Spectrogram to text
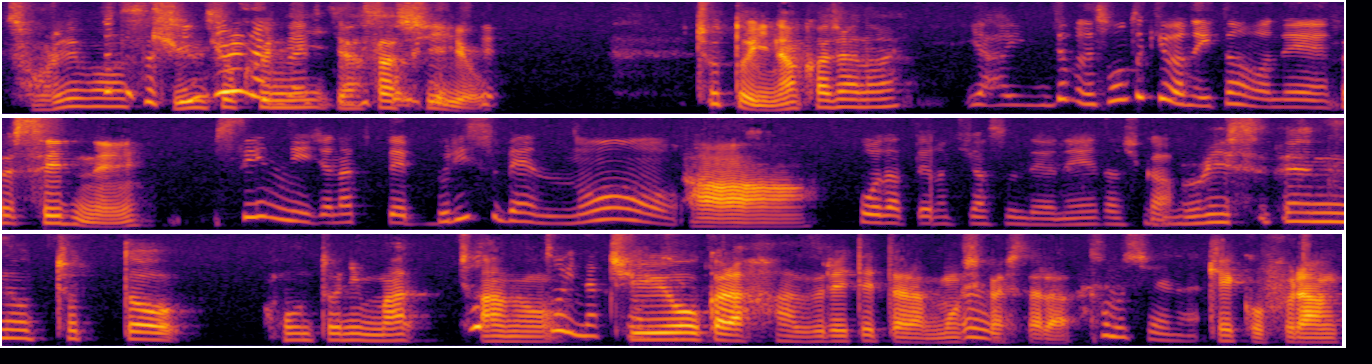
それは究極に優しいよ。ちょっと田舎じゃない？いやでもねその時はねいたのはねシドニー？シンニーじゃなくてブリスベンのあ方だったような気がするんだよね確か。あブリスベンのちょっと本当に、ま、ちょっとあの中央から外れてたらもしかしたら、かもしれない。結構フラン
